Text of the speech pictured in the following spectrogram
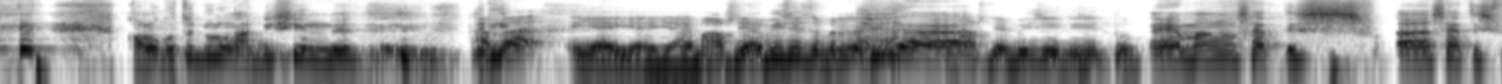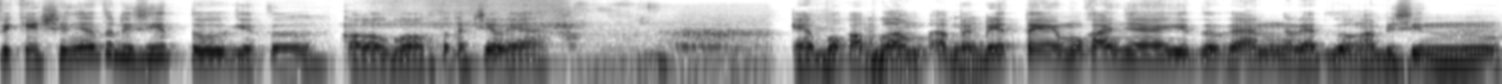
Kalau gue tuh dulu ngabisin tuh. Jadi Karena iya iya iya emang harus dihabisin sebenarnya. Iya. Emang harus dihabisin di situ. emang satis eh, satisfactionnya tuh di situ gitu. Kalau gue waktu kecil ya. Kayak bokap gue sampai iya. bete mukanya gitu kan ngelihat gue ngabisin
